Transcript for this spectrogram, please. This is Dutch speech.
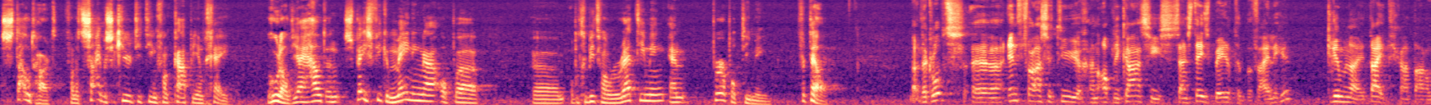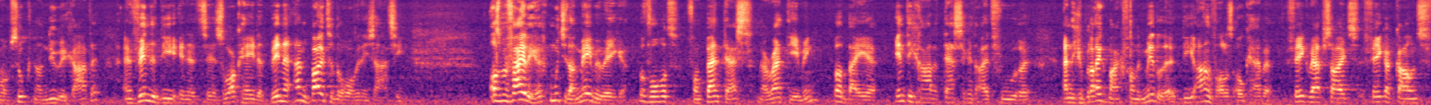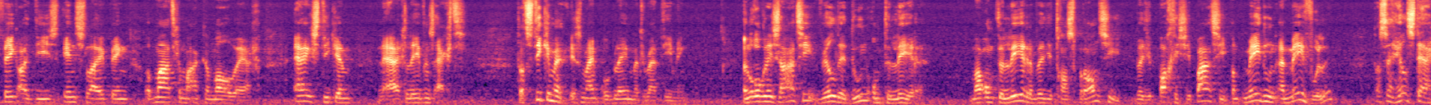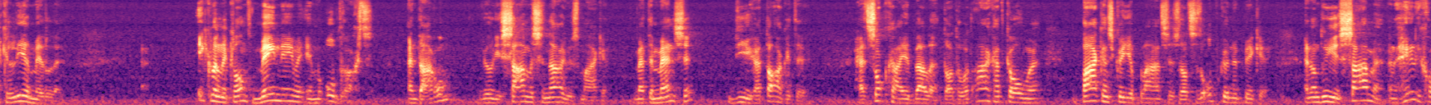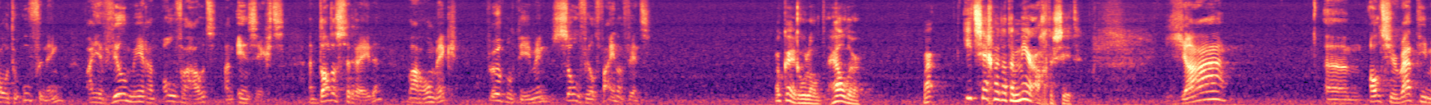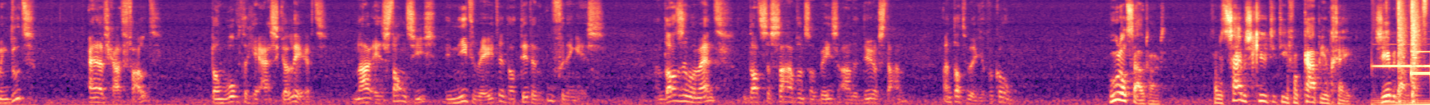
Stouthart van het cybersecurity team van KPMG. Roeland, jij houdt een specifieke mening na op, uh, uh, op het gebied van red teaming en purple teaming. Vertel. Nou, dat klopt. Uh, infrastructuur en applicaties zijn steeds beter te beveiligen. Criminaliteit gaat daarom op zoek naar nieuwe gaten en vinden die in het zwakheden binnen en buiten de organisatie. Als beveiliger moet je dan meebewegen, bijvoorbeeld van pentest naar red teaming, waarbij je integrale testen gaat uitvoeren en gebruik maakt van de middelen die aanvallers ook hebben. Fake websites, fake accounts, fake ID's, insluiping, op maat gemaakte malware, erg stiekem en erg levensecht. Dat stiekemen is mijn probleem met red teaming. Een organisatie wil dit doen om te leren. Maar om te leren wil je transparantie, wil je participatie. Want meedoen en meevoelen, dat zijn heel sterke leermiddelen. Ik wil een klant meenemen in mijn opdracht. En daarom wil je samen scenario's maken met de mensen die je gaat targeten. Het SOC ga je bellen dat er wat aan gaat komen. Bakens kun je plaatsen zodat ze erop kunnen pikken. En dan doe je samen een hele grote oefening waar je veel meer aan overhoudt aan inzicht. En dat is de reden waarom ik purple teaming zoveel fijner vind. Oké okay, Roland, helder. Maar iets zegt me dat er meer achter zit. Ja, um, als je red teaming doet en het gaat fout, dan wordt er geëscaleerd naar instanties die niet weten dat dit een oefening is. En dat is het moment dat ze s'avonds opeens aan de deur staan en dat wil je voorkomen. Roland Stouthart van het cybersecurity team van KPMG. Zeer bedankt.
